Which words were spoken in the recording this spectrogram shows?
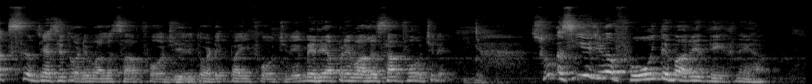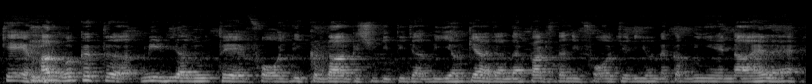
ਅਕਸਰ ਜੈਸੇ ਤੁਹਾਡੇ ਵਾਲਦ ਸਾਹਿਬ ਫੌਜ। ਨੇ ਤੁਹਾਡੇ ਭਾਈ ਫੌਜ ਨੇ ਮੇਰੇ ਆਪਣੇ ਵਾਲਦ ਸਾਹਿਬ ਫੌਜ ਨੇ। ਸੋ ਅਸੀਂ ਇਹ ਜਿਹੜਾ ਫੌਜ ਦੇ ਬਾਰੇ ਦੇਖਨੇ ਹਾਂ ਕਿ ਹਰ ਵਕਤ ਮੀਡੀਆ ਦੇ ਉੱਤੇ ਫੌਜ ਦੀ ਕਿਰਦਾਰ ਕਸ਼ੀ ਕੀਤੀ ਜਾਂਦੀ ਹੈ ਔਰ ਕਿਹਾ ਜਾਂਦਾ ਹੈ ਪਾਕਿਸਤਾਨੀ ਫੌਜ ਜਿਹੜੀ ਉਹ ਨਕਮੀ ਹੈ ਨਾਹਿਲ ਹੈ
